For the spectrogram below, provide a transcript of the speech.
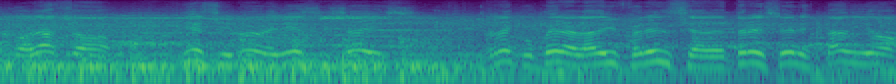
Un golazo. 19-16 recupera la diferencia de 3 el estadio.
